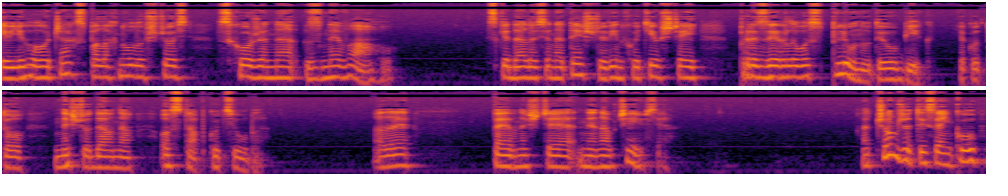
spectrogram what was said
і в його очах спалахнуло щось схоже на зневагу. Скидалося на те, що він хотів ще й презирливо сплюнути у бік, як ото нещодавно Остап Коцюба. Але, певне, ще не навчився. А чом же ти, Саньку,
